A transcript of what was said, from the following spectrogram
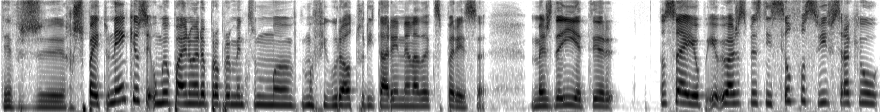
deves eh, respeito. Nem que eu o meu pai não era propriamente uma, uma figura autoritária nem nada que se pareça, mas daí a ter, não sei, eu, eu, eu às vezes penso nisso, se ele fosse vivo, será que eu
